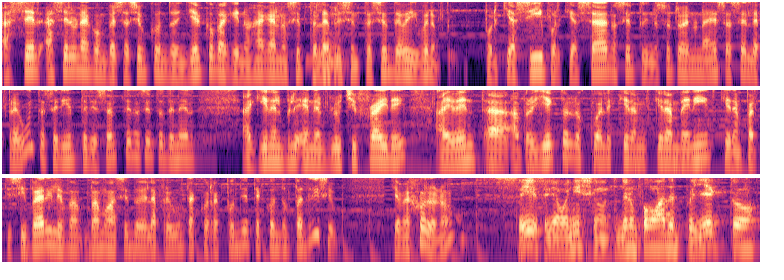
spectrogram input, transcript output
hacer, hacer una conversación con Don Yerko para que nos haga, ¿no es cierto?, la presentación de hoy. Bueno, ¿por qué así? ¿Por qué así? ¿No es cierto? Y nosotros en una de esas hacerles preguntas. Sería interesante, ¿no es cierto?, tener aquí en el, en el Blue Chip Friday a, event, a, proyectos los cuales quieran, quieran venir, quieran participar y les vamos haciéndole las preguntas correspondientes con Don Patricio. Que mejor, ¿o no? Sí, sería buenísimo. Entender un poco más del proyecto.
